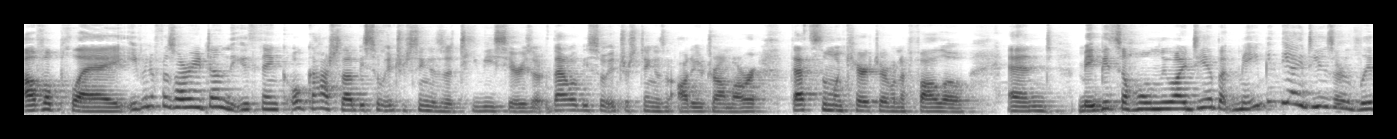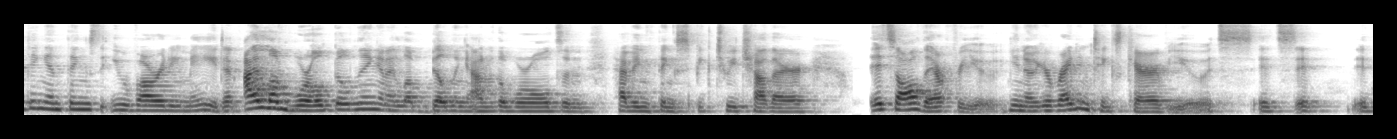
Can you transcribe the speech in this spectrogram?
of a play even if it's already done that you think oh gosh that would be so interesting as a tv series or that would be so interesting as an audio drama or that's the one character i want to follow. And maybe it's a whole new idea but maybe the ideas are living in things that you've already made. And i love world building and i love building out of the worlds and having things speak to each other it's all there for you. You know, your writing takes care of you. It's it's it it,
